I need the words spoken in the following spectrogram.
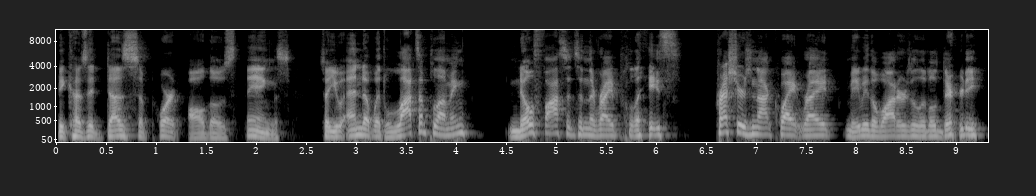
because it does support all those things. So you end up with lots of plumbing, no faucets in the right place, pressure's not quite right, maybe the water's a little dirty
